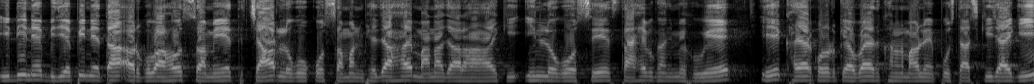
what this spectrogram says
ईडी ने बीजेपी नेता और गवाहों समेत चार लोगों को समन भेजा है। माना जा रहा है कि इन लोगों से साहेबगंज में हुए एक हज़ार करोड़ के अवैध खनन मामले में पूछताछ की जाएगी।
